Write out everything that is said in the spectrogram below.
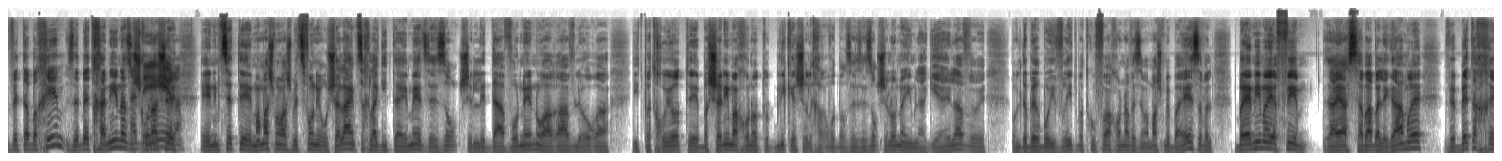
וטבחים זה בית חנינה, זו שכונה אדיר. אה, נמצאת אה, ממש ממש בצפון ירושלים, צריך להגיד את האמת, זה אזור שלדאבוננו הרב, לאור ההתפתחויות אה, בשנים האחרונות, עוד בלי קשר לחרבות ברזל, זה אזור שלא נעים להגיע אליו, אה, או לדבר בו עברית בתקופה האחרונה, וזה ממש מבאס, אבל בימים היפים זה היה סבבה לגמרי, ובטח אה,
